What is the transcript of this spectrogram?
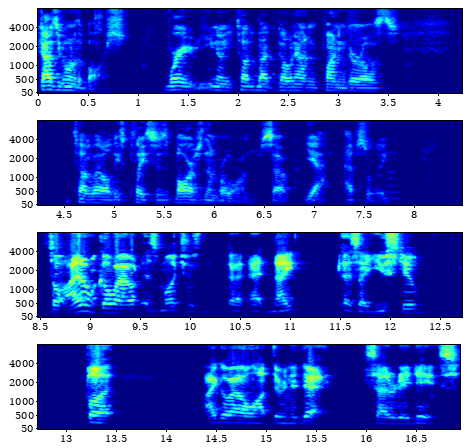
guys are going to the bars. Where you know you talk about going out and finding girls, you talk about all these places. Bars number one. So yeah, absolutely. So I don't go out as much as uh, at night as I used to, but I go out a lot during the day, Saturday days,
